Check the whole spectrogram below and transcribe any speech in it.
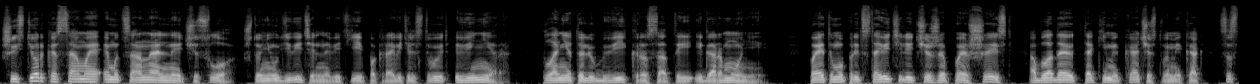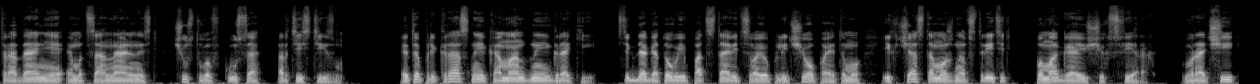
Шестерка – самое эмоциональное число, что неудивительно, ведь ей покровительствует Венера, планета любви, красоты и гармонии. Поэтому представители ЧЖП-6 обладают такими качествами, как сострадание, эмоциональность, чувство вкуса, артистизм. Это прекрасные командные игроки, всегда готовые подставить свое плечо, поэтому их часто можно встретить в помогающих сферах – врачи,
